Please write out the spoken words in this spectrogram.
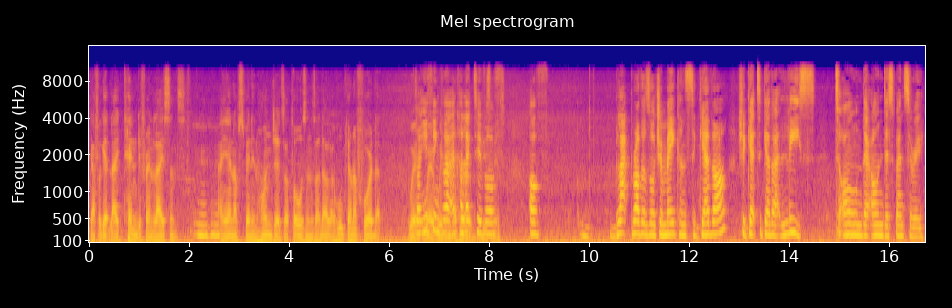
you have to get like ten different license Mm-hmm. and you end up spending hundreds of thousands of dollars. Who can afford that? Where- Don't you think that a collective of of black brothers or Jamaicans together should get together at least to own their own dispensary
